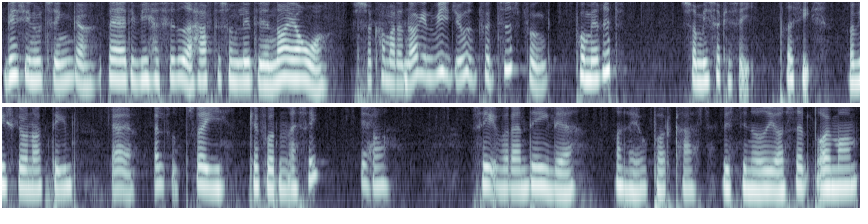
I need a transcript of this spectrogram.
hvis I nu tænker, hvad er det, vi har siddet og haft det sådan lidt øh, nøje over, så kommer der nok en video ud på et tidspunkt på Merit, som I så kan se. Præcis. Og vi skal jo nok dele, Ja, ja, altid. så I kan få den at se. Ja. Og se, hvordan det egentlig er at lave podcast, hvis det er noget, I også selv drømmer om.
